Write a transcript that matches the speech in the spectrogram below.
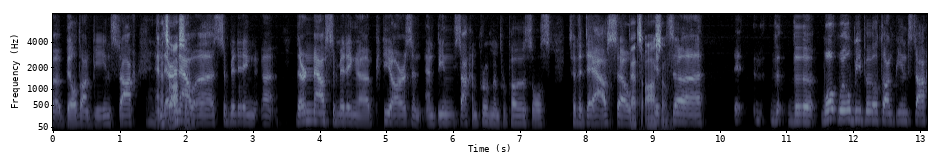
uh, build on Beanstalk, mm, and they're awesome. now uh, submitting. Uh, they're now submitting uh, PRs and, and Beanstalk improvement proposals to the DAO. So that's awesome. It's uh, it, the the what will be built on Beanstalk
